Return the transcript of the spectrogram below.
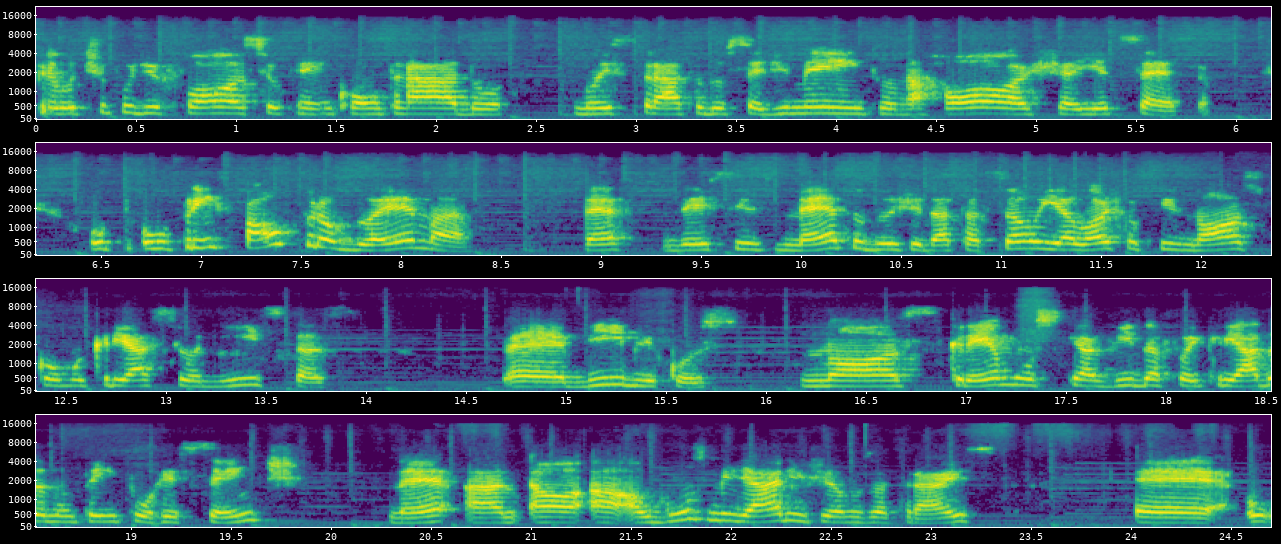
pelo tipo de fóssil que é encontrado no extrato do sedimento, na rocha e etc. O, o principal problema des- desses métodos de datação, e é lógico que nós, como criacionistas é, bíblicos, nós cremos que a vida foi criada num tempo recente, né, há, há- há alguns milhares de anos atrás. É, o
